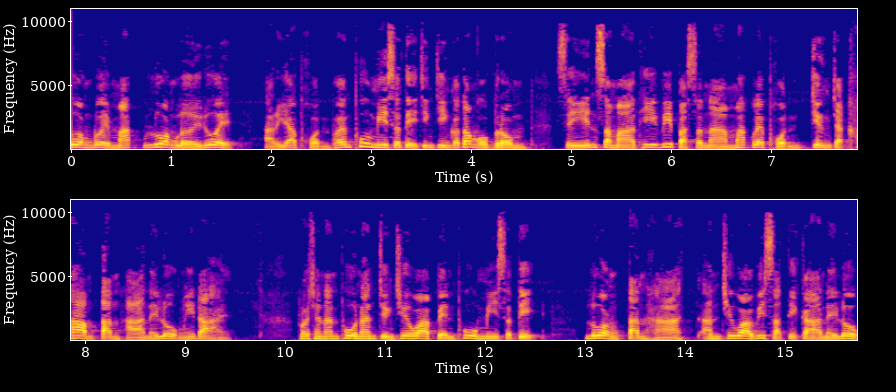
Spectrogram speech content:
ล่วงด้วยมรรคล่วงเลยด้วยอริยผล เพราะฉะนั้นผู้มีสติจริง ๆ ก็ต้องอบรม ศีลสมาธิวิปัสนามรรคและผลจึงจะข้ามตันหาในโลกนี้ได้ เพราะฉะนั้นผู้นั้นจึงชื่อว่าเป็นผู้มีสติล่วงตันหาอันชื่อว่าวิสัติกาในโลก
